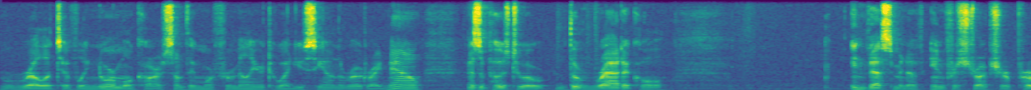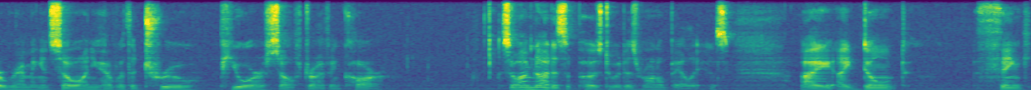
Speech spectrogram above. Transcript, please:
relatively normal car, something more familiar to what you see on the road right now, as opposed to a, the radical investment of infrastructure, programming, and so on you have with a true, pure self driving car. So I'm not as opposed to it as Ronald Bailey is. I, I don't think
